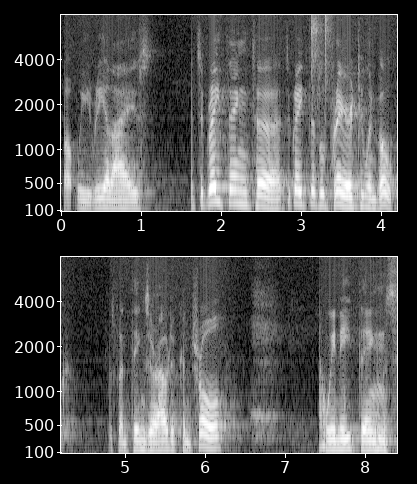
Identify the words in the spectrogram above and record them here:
but we realize it's a great thing to, it's a great little prayer to invoke. Because when things are out of control and we need things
